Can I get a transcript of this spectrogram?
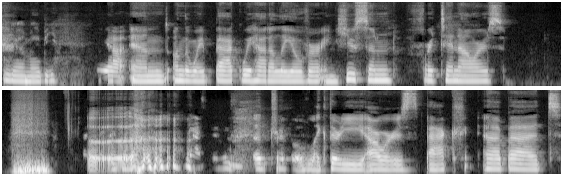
Yeah, maybe. Yeah, and on the way back we had a layover in Houston for 10 hours. Uh. a trip of like 30 hours back. Uh, but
